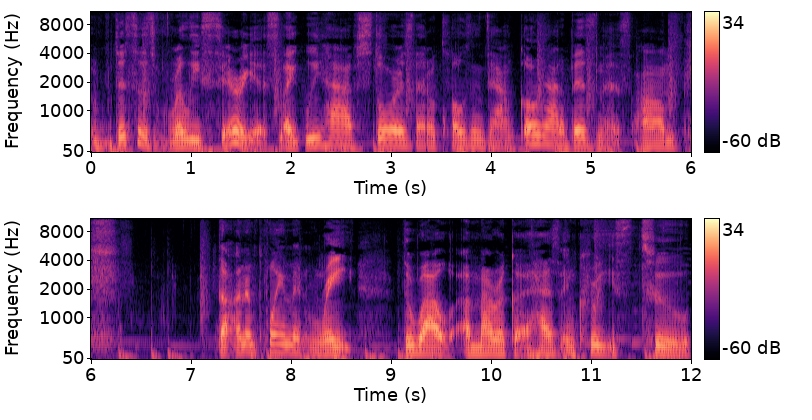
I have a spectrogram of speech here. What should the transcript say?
this is really serious. Like we have stores that are closing down going out of business. Um the unemployment rate throughout america has increased to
